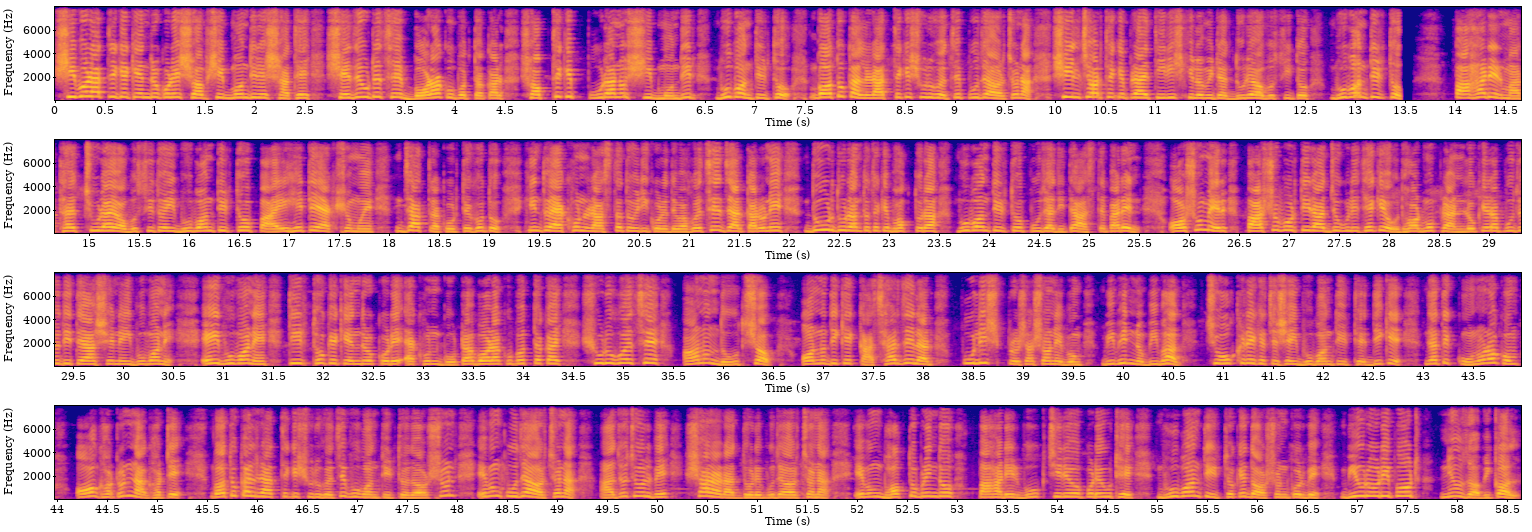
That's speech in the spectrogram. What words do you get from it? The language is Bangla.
শিবরাত্রিকে কেন্দ্র করে সব শিব মন্দিরের সাথে সেজে উঠেছে বরাক উপত্যকার সব থেকে পুরানো শিব মন্দির ভুবন তীর্থ। গতকাল রাত থেকে শুরু হয়েছে পূজা অর্চনা। শিলচর থেকে প্রায় তিরিশ কিলোমিটার দূরে অবস্থিত ভুবন তীর্থ। পাহাড়ের মাথায় চূড়ায় অবস্থিত এই ভুবন তীর্থ পায়ে হেঁটে একসময়ে যাত্রা করতে হতো। কিন্তু এখন রাস্তা তৈরি করে দেওয়া হয়েছে, যার কারণে দূর দূরান্ত থেকে ভক্তরা ভুবন তীর্থ পূজা দিতে আসতে পারেন। অসমের পার্শ্ববর্তী রাজ্যগুলি থেকেও ধর্মপ্রাণ লোকেরা পুজো দিতে আসেন এই ভুবনে। এই ভুবনে তীর্থকে কেন্দ্র করে এখন গোটা বরাক উপত্যকায় শুরু হয়েছে আনন্দ উৎসব। অন্যদিকে কাছাড় জেলার পুলিশ প্রশাসন এবং বিভিন্ন বিভাগ চোখ রেখেছে সেই ভুবন তীর্থের দিকে, যাতে কোনো রকম অঘটন না ঘটে। গতকাল রাত থেকে শুরু হয়েছে ভুবন তীর্থ দর্শন এবং পূজা অর্চনা। আজও চলবে সারা রাত ধরে পূজা অর্চনা এবং ভক্তবৃন্দ পাহাড়ের বুক চিরে ওপরে উঠে ভুবন তীর্থকে দর্শন করবে। ব্যুরো রিপোর্ট, নিউজ অবিকল।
